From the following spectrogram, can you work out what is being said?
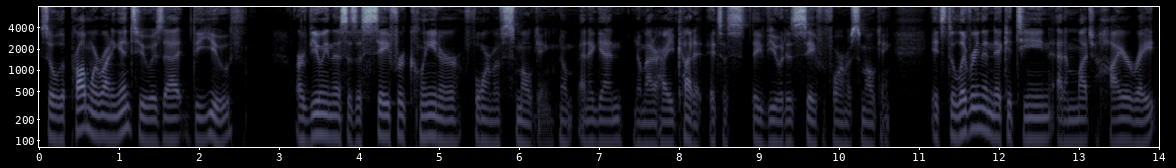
So the problem we're running into is that the youth are viewing this as a safer, cleaner form of smoking. No, and again, no matter how you cut it, it's a they view it as a safer form of smoking. It's delivering the nicotine at a much higher rate,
